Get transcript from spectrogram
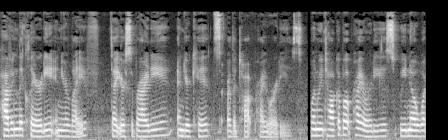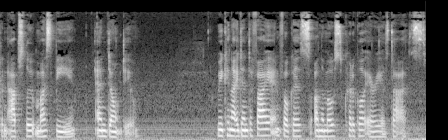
Having the clarity in your life that your sobriety and your kids are the top priorities. When we talk about priorities, we know what an absolute must be and don't do. We can identify and focus on the most critical areas to us.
